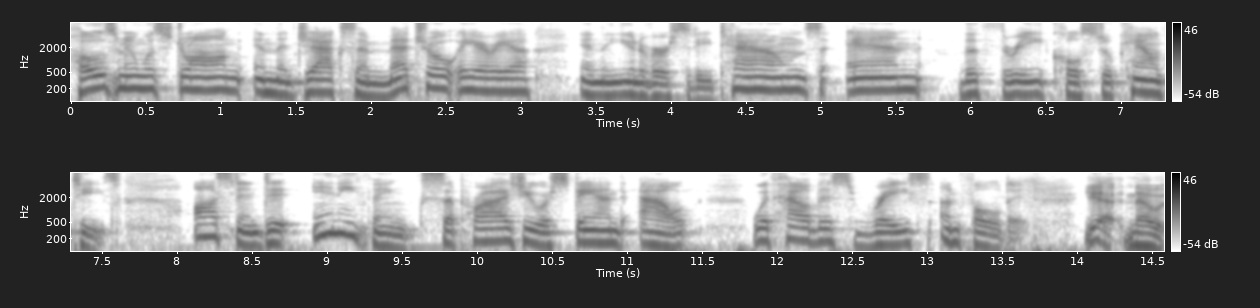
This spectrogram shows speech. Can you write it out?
Hosemann was strong in the Jackson metro area, in the university towns, and the three coastal counties. Austin, did anything surprise you or stand out with how this race unfolded? Yeah, no,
